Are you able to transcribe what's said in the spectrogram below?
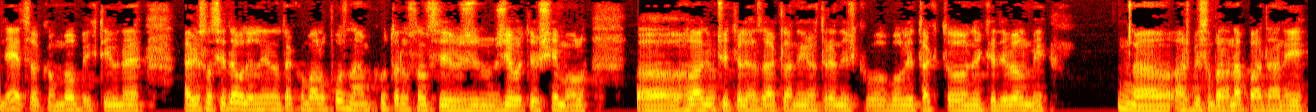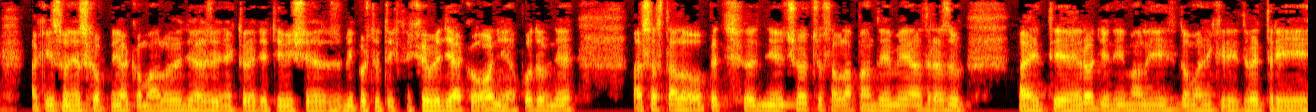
nie je celkom objektívne. Ja by som si dovolil jednu takú malú poznámku, ktorú som si v živote všimol. E, hlavne učiteľia základných a stredných škôl boli takto niekedy veľmi až by som bol napádaný, akí sú neschopní, ako málo vedia, že niektoré deti vyššie z výpočtu techniky vedia ako oni a podobne. A sa stalo opäť niečo, čo sa volá pandémia a zrazu aj tie rodiny mali doma niekedy dve, tri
